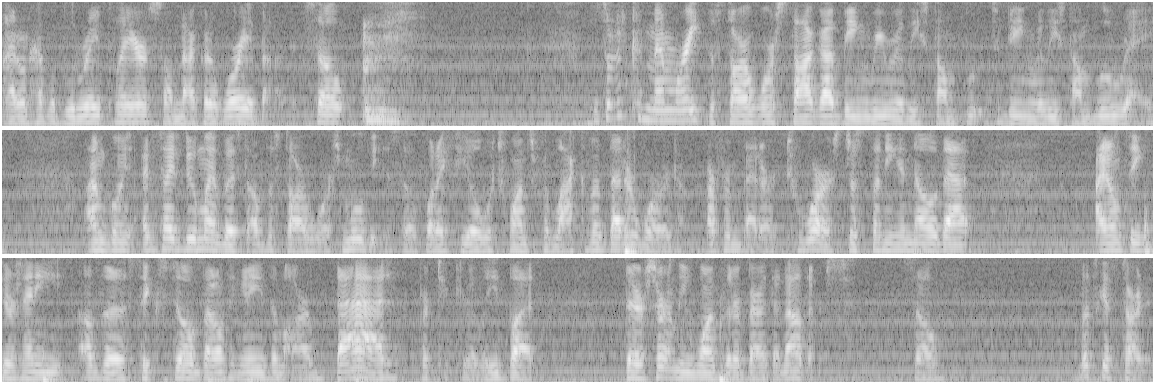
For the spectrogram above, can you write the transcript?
I don't have a Blu-ray player, so I'm not going to worry about it. So. to sort of commemorate the Star Wars saga being re-released on to being released on Blu-ray, I'm going. I decided to do my list of the Star Wars movies of what I feel which ones, for lack of a better word, are from better to worse. Just letting you know that I don't think there's any of the six films. I don't think any of them are bad particularly, but there are certainly ones that are better than others. So let's get started.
